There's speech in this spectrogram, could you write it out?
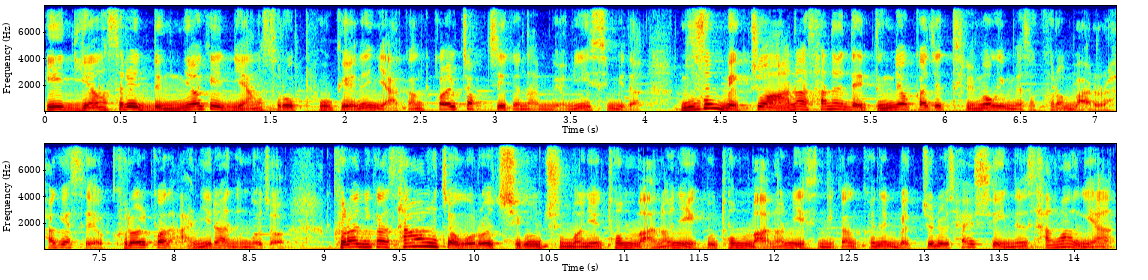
이 뉘앙스를 능력의 뉘앙스로 보기에는 약간 껄쩍지근한 면이 있습니다. 무슨 맥주 하나 사는데 능력까지 들먹이면서 그런 말을 하겠어요. 그럴 건 아니라는 거죠. 그러니까 상황적으로 지금 주머니에 돈 만 원이 있고 돈 만 원이 있으니까 그는 맥주를 살 수 있는 상황이야.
